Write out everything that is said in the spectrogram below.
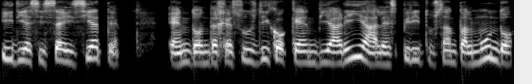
y 16, 7, en donde Jesús dijo que enviaría al Espíritu Santo al mundo.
